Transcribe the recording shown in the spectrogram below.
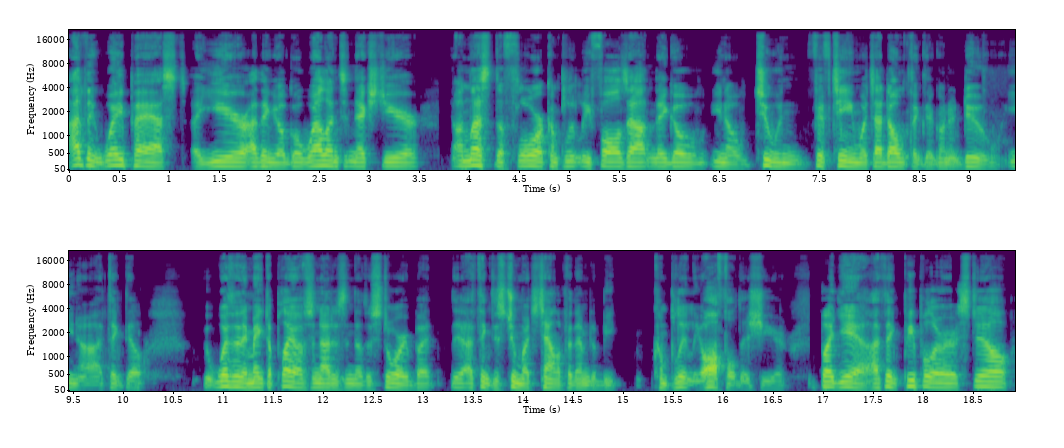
I think, way past a year. I think it'll go well into next year unless the floor completely falls out and they go, you know, two and fifteen, which I don't think they're going to do. You know, I think they'll whether they make the playoffs or not is another story. But I think there's too much talent for them to be completely awful this year. But yeah, I think people are still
